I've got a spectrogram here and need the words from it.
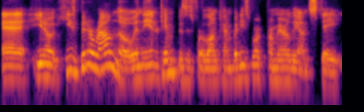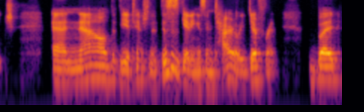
Uh, you know, he's been around though in the entertainment business for a long time, but he's worked primarily on stage. And now that the attention that this is getting is entirely different, but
